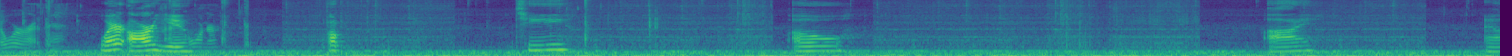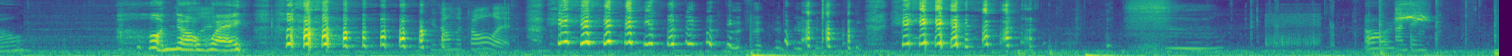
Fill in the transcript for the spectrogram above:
door right there. Where are you? Corner. Oh. T. O. I. L. Oh, no toilet. way. He's on the toilet. oh, Hunting.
